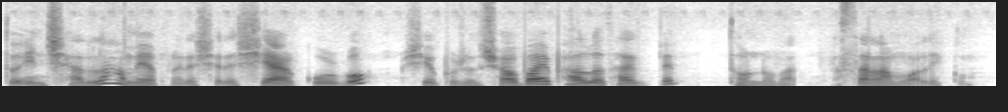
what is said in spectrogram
তো ইনশাল্লাহ আমি আপনাদের সাথে শেয়ার করব। সে পর্যন্ত সবাই ভালো থাকবেন। ধন্যবাদ। আসসালামু আলাইকুম।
